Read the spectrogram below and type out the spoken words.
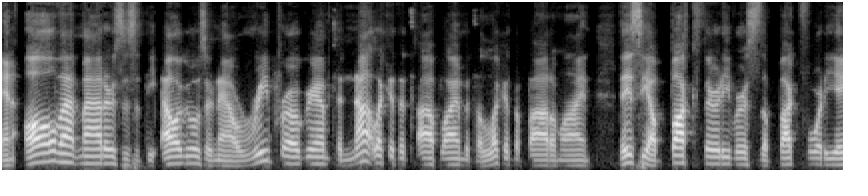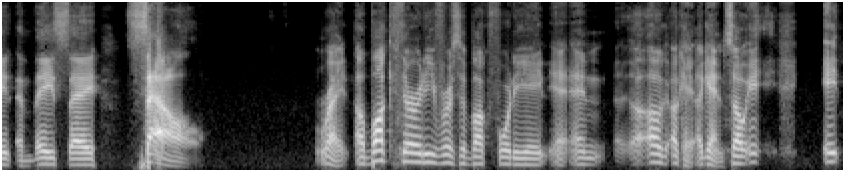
And all that matters is that the algos are now reprogrammed to not look at the top line, but to look at the bottom line. They see a buck 30 versus a buck 48, and they say, sell. Right, a buck thirty versus a buck forty-eight, and uh, okay, again, so it it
